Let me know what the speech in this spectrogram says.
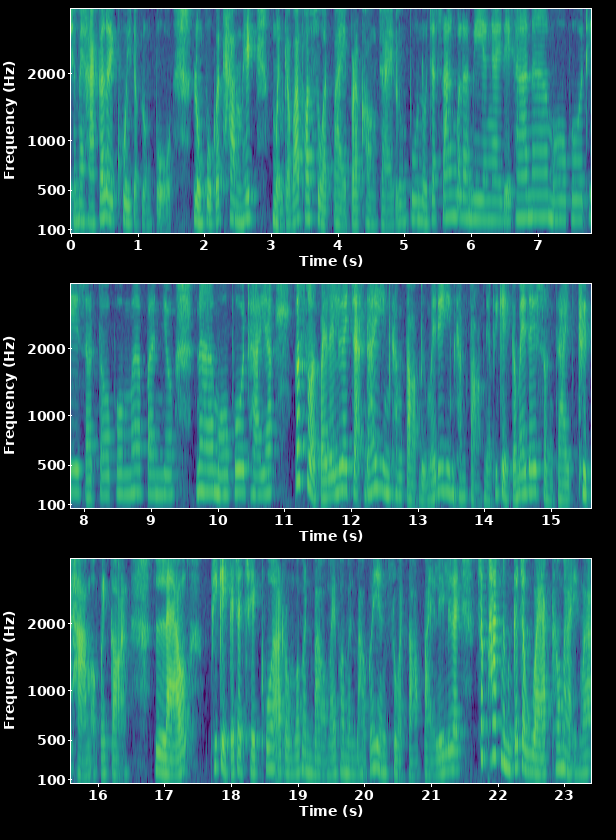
ใช่ไหมคะก็เลยคุยกับหลวงปู่ หลวงปู่ก็ทำให้เหมือนกับว่าพอสวดไปประคองใจหลวงปู่หนูจะสร้างบารมียังไงดีคะนะโมโพธิสัตโตพรหมปัญโยนะโมพุทธายะ ก็สวดไปเรื่อยๆ จะได้ยินคำตอบหรือไม่ได้ยินคำตอบเนี่ยพี่เกดก็ไม่ได้สนใจคือถามออกไปก่อน แล้ว พี่เกดก็จะเช็คขั้วอารมณ์ว่ามันเบาไหมพอมันเบาก็ยังสวดต่อไปเรื่อยๆ สักพักหนึ่งมันก็จะแวบเข้ามาเองว่า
